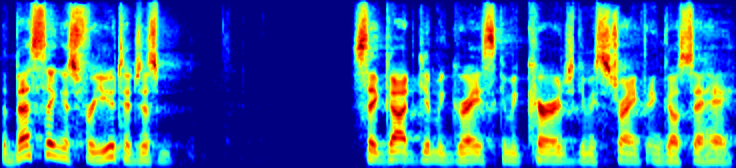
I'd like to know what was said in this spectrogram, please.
The best thing is for you to just say, God, give me grace, give me courage, give me strength, and go say, hey,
